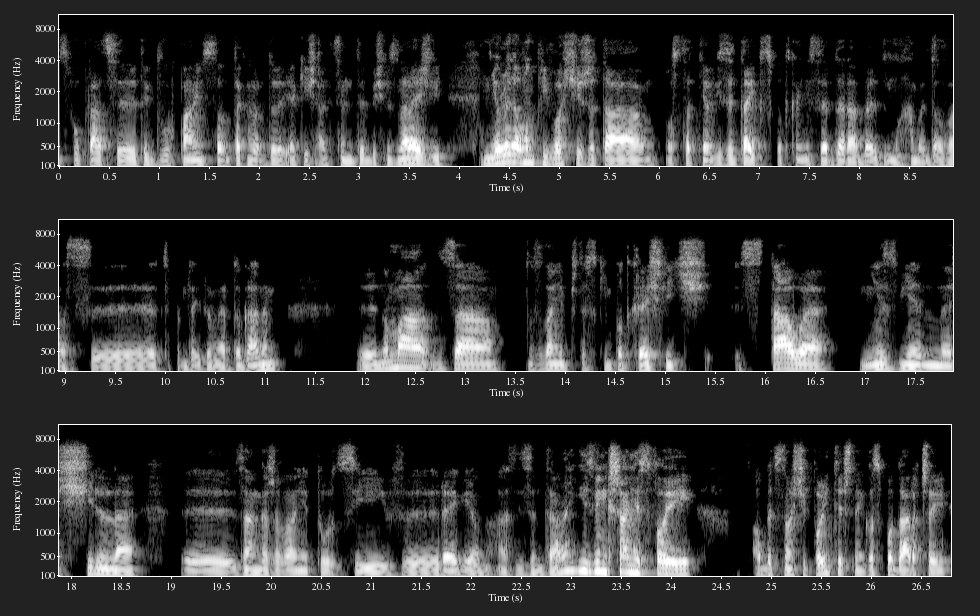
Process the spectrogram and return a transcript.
współpracy tych dwóch państw, to tak naprawdę jakieś akcenty byśmy znaleźli. Nie ulega wątpliwości, że ta ostatnia wizyta i to spotkanie Serdara Beldy Mohamedowa z Recepem Tayyipem Erdoganem y, no ma za zadanie przede wszystkim podkreślić stałe, niezmienne, silne y, zaangażowanie Turcji w region Azji Centralnej i zwiększanie swojej obecności politycznej, gospodarczej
